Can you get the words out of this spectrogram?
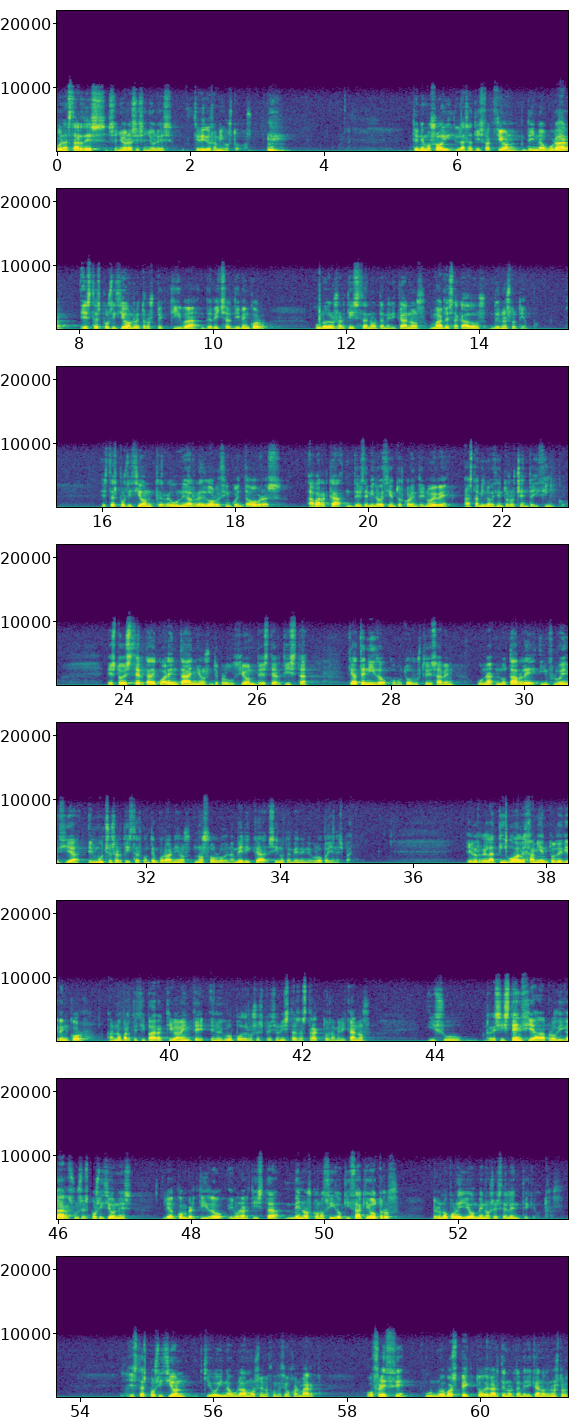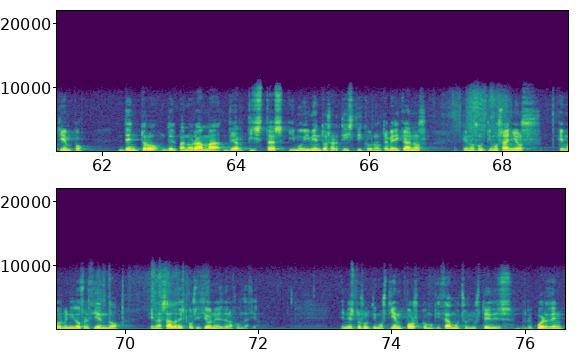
Buenas tardes, señoras y señores, queridos amigos todos. Tenemos hoy la satisfacción de inaugurar esta exposición retrospectiva de Richard Divencore, uno de los artistas norteamericanos más destacados de nuestro tiempo. Esta exposición, que reúne alrededor de 50 obras, abarca desde 1949 hasta 1985. Esto es cerca de 40 años de producción de este artista que ha tenido, como todos ustedes saben, una notable influencia en muchos artistas contemporáneos, no solo en América, sino también en Europa y en España. El relativo alejamiento de Divencore, al no participar activamente en el grupo de los expresionistas abstractos americanos, y su resistencia a prodigar sus exposiciones le han convertido en un artista menos conocido quizá que otros, pero no por ello menos excelente que otros. Esta exposición que hoy inauguramos en la Fundación Juan Marc ofrece un nuevo aspecto del arte norteamericano de nuestro tiempo dentro del panorama de artistas y movimientos artísticos norteamericanos que en los últimos años hemos venido ofreciendo en la sala de exposiciones de la Fundación. En estos últimos tiempos, como quizá muchos de ustedes recuerden,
